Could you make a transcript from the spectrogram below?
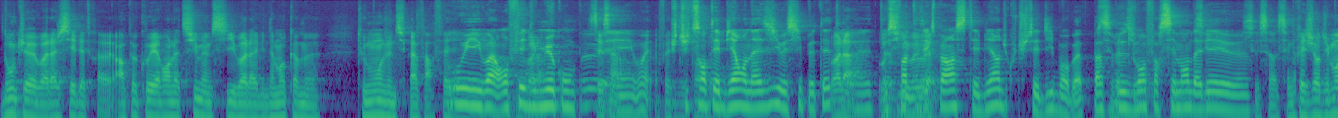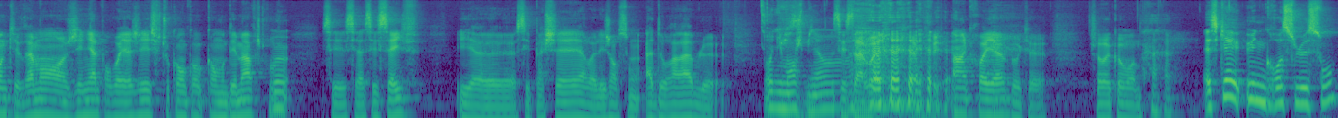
Donc euh, voilà, j'essaie d'être euh, un peu cohérent là-dessus, même si, voilà, évidemment, comme euh, tout le monde, je ne suis pas parfait. Oui, voilà, on fait voilà. du mieux qu'on peut. C'est ça. et ouais. Tu te sentais bien en Asie aussi, peut-être. Voilà, euh, aussi, tes ouais. expériences étaient bien, du coup, tu t'es dit, bon, bah, pas besoin forcément d'aller. euh, C'est ça, c'est une région du monde qui est vraiment géniale pour voyager, surtout quand, quand, quand on démarre, je trouve. C'est assez safe et euh, c'est pas cher, les gens sont adorables. On y mange bien. C'est ça, ouais. Incroyable, donc euh, je recommande. Est-ce qu'il y a une grosse leçon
